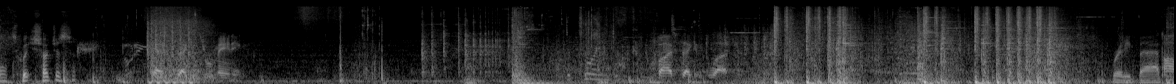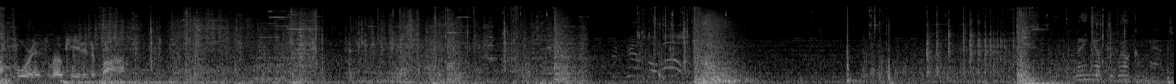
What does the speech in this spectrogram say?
That Twitch. I just. Ten seconds remaining. Deploying. Five seconds left. Really bad. Op 4 has located a bomb. Laying out the welcome mat.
